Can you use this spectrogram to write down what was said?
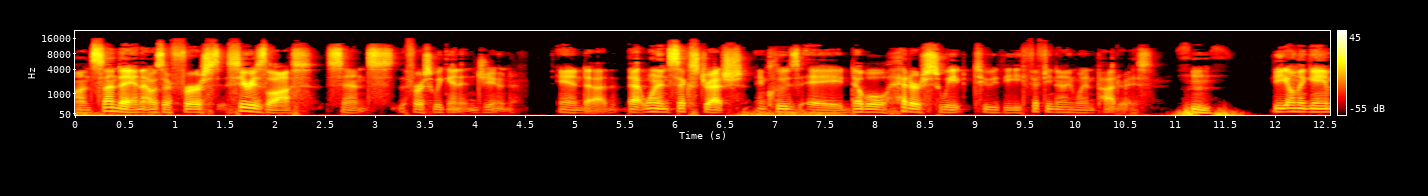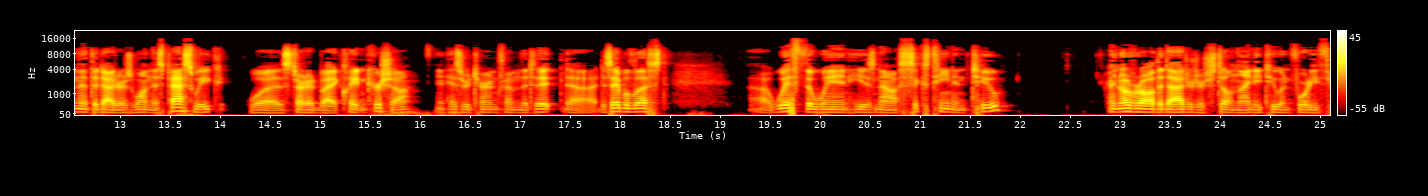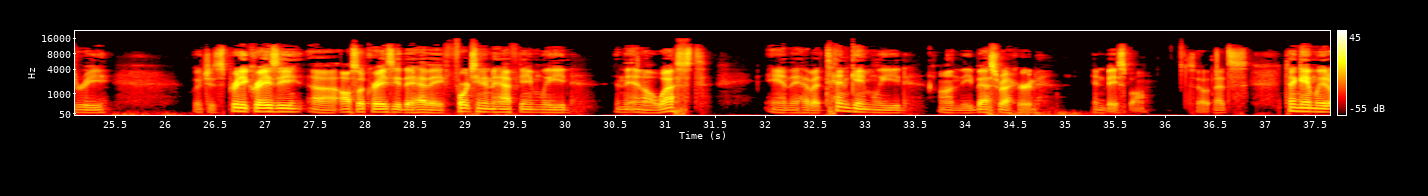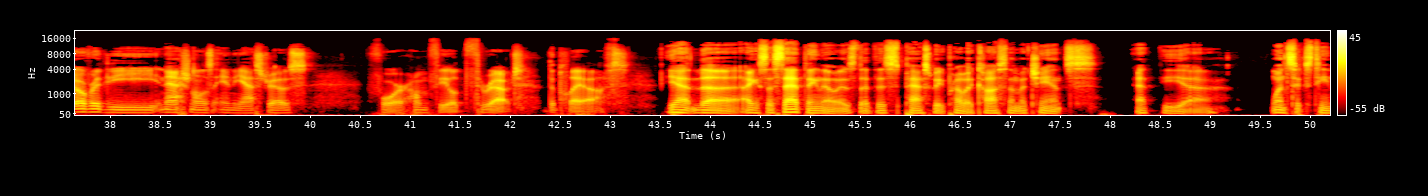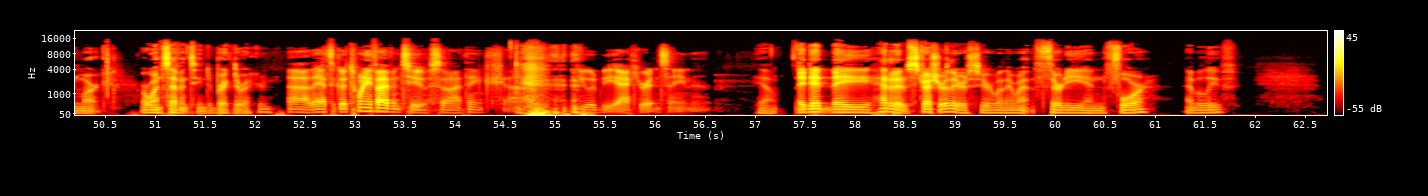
on Sunday, and that was their first series loss since the first weekend in June. And uh, that one in six stretch includes a double header sweep to the 59 win Padres. Hmm. The only game that the Dodgers won this past week was started by Clayton Kershaw in his return from the uh, disabled list. Uh, with the win, he is now 16 and two, and overall the Dodgers are still 92 and 43, which is pretty crazy. Uh, also crazy, they have a 14 and a half game lead in the NL West, and they have a 10 game lead on the best record in baseball. So that's 10 game lead over the Nationals and the Astros for home field throughout the playoffs. Yeah. The I guess the sad thing though is that this past week probably cost them a chance at the uh, 116 mark or 117 to break the record. Uh, they have to go 25 and 2, so I think uh, you would be accurate in saying that. Yeah. They did. They had a stretch earlier this year where they went 30 and four, I believe.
